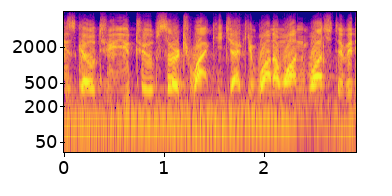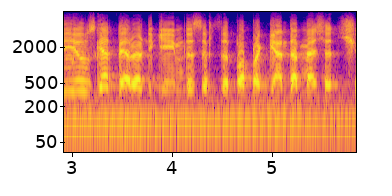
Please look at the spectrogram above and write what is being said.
Please go to YouTube, search Wacky Jacky 101, watch the videos, get better at the game. This is the propaganda message.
